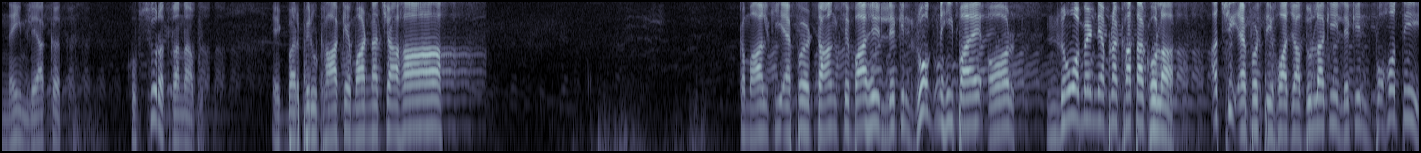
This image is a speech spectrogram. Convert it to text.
नईम लियाकत खूबसूरत रन अप एक बार फिर उठा के मारना चाहा। कमाल की एफर्ट टांग से बाहर, लेकिन रोक नहीं पाए और नोवामेंट ने अपना खाता खोला। अच्छी एफर्ट थी ख्वाजा अब्दुल्ला की, लेकिन बहुत ही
